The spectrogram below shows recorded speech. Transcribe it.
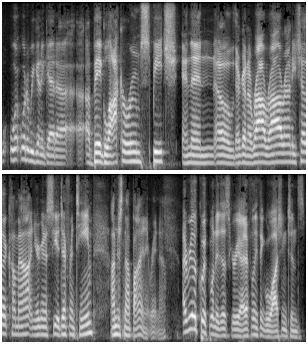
what what are we gonna get a a big locker room speech and then oh they're gonna rah rah around each other come out and you're gonna see a different team i'm just not buying it right now I real quick want to disagree. I definitely think Washington's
